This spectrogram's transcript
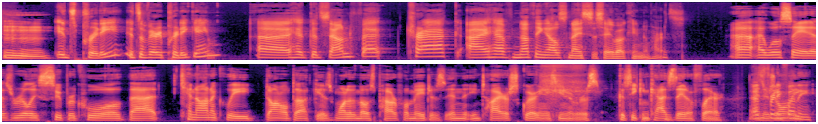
Mm-hmm. It's pretty. It's a very pretty game. Uh, it had good sound effect track. I have nothing else nice to say about Kingdom Hearts. Uh, I will say it is really super cool that canonically Donald Duck is one of the most powerful mages in the entire Square Enix universe because he can cast Zettaflare. That's pretty only, funny.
